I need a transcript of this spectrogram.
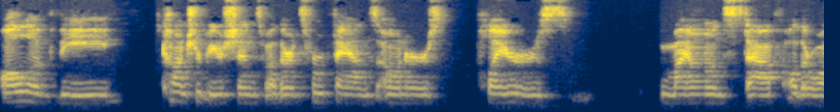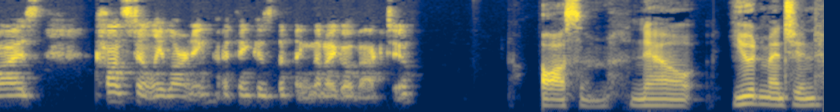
all of the contributions, whether it's from fans, owners, players, my own staff, otherwise, constantly learning, I think is the thing that I go back to. Awesome. Now, you had mentioned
